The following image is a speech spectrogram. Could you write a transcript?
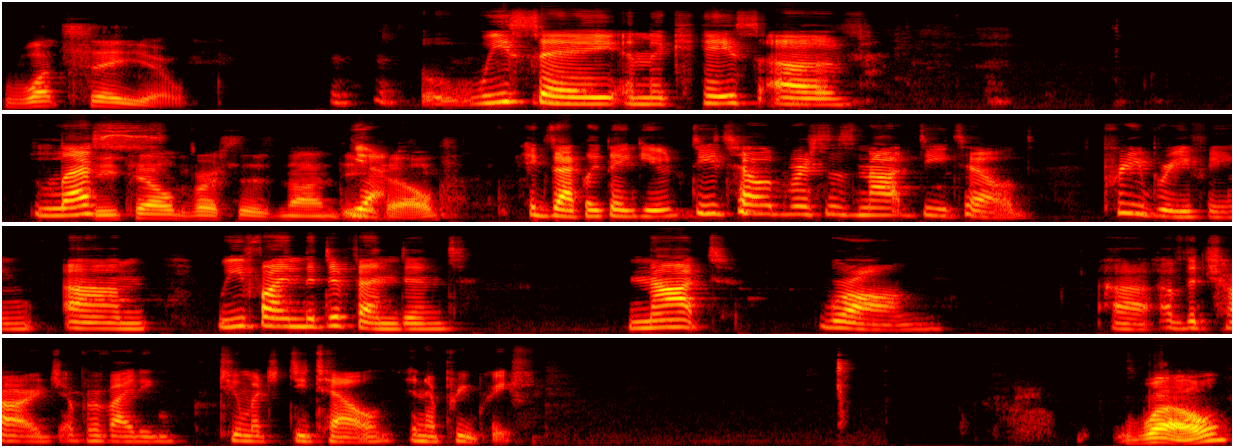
What say you? We say in the case of less Detailed versus non-detailed. exactly thank you detailed versus not detailed pre-briefing um, we find the defendant not wrong uh, of the charge of providing too much detail in a pre-brief Well,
